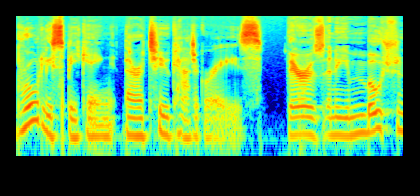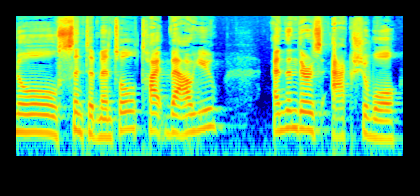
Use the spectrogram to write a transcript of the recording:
Broadly speaking, there are two categories. There's an emotional, sentimental type value, and then there's actual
